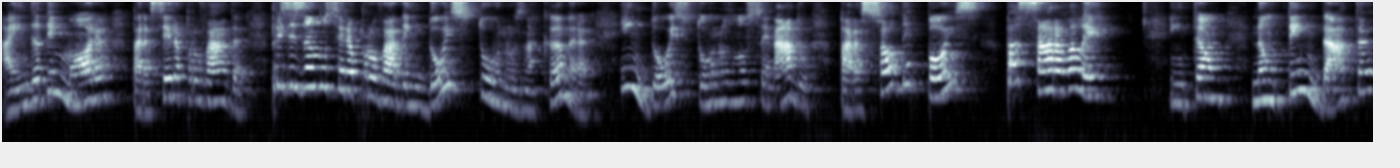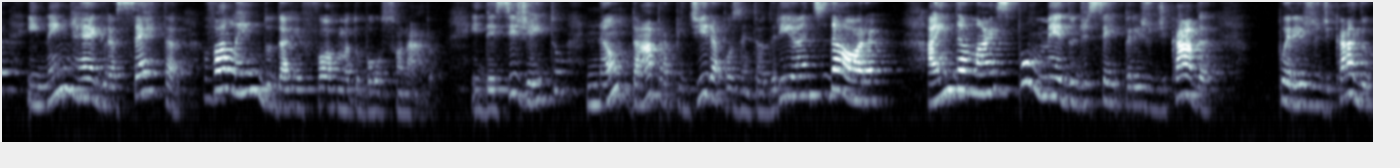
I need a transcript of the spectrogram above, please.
ainda demora para ser aprovada, precisando ser aprovada em dois turnos na Câmara e em dois turnos no Senado, para só depois passar a valer. Então, não tem data e nem regra certa valendo da reforma do Bolsonaro. E desse jeito, não dá para pedir aposentadoria antes da hora. Ainda mais por medo de ser prejudicada prejudicado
